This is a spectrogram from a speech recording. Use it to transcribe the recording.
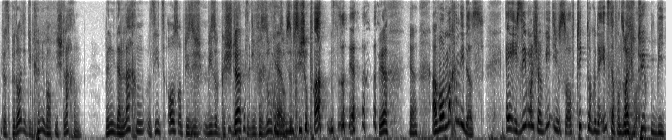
das bedeutet, die können überhaupt nicht lachen. Wenn die dann lachen, sieht es aus, ob die sich wie so Gestörte, die versuchen Ja, so. wie so Psychopathen. So, ja. ja. ja. Aber warum machen die das? Ey, ich sehe manchmal Videos so auf TikTok oder Insta von so. Weil Typen wie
